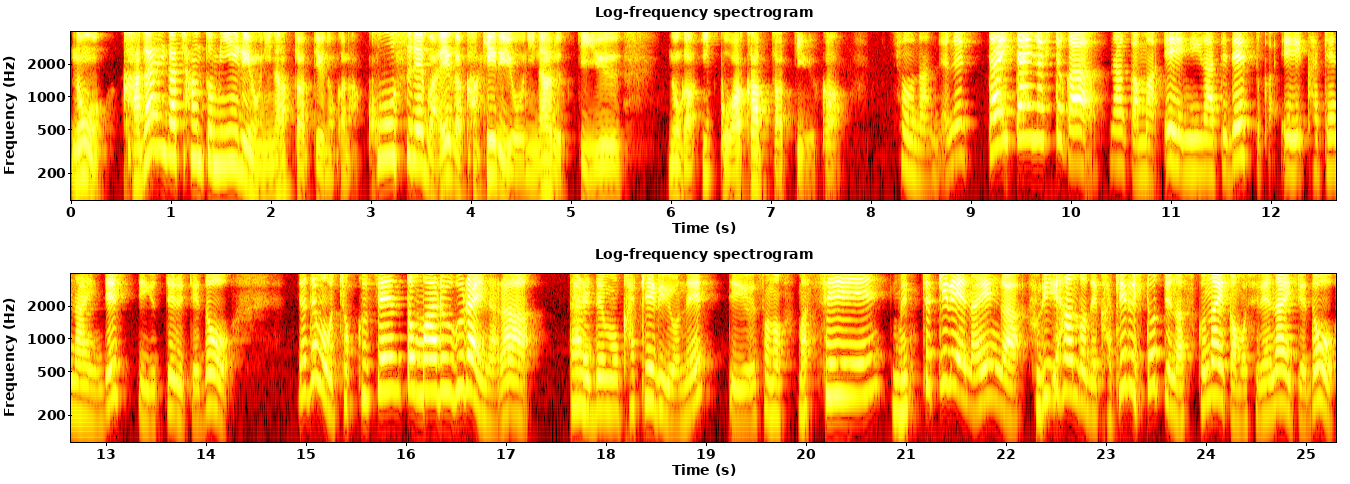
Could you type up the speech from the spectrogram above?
の課題がちゃんと見えるようになったっていうのかな。こうすれば絵が描けるようになるっていうのが一個分かったっていうか。そうなんだよね。大体の人が、なんかまあ、絵苦手ですとか、絵描けないんですって言ってるけど、いやでも直線と丸ぐらいなら、誰でも描けるよねっていう、その、まあ、声援、めっちゃ綺麗な円がフリーハンドで描ける人っていうのは少ないかもしれないけど、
